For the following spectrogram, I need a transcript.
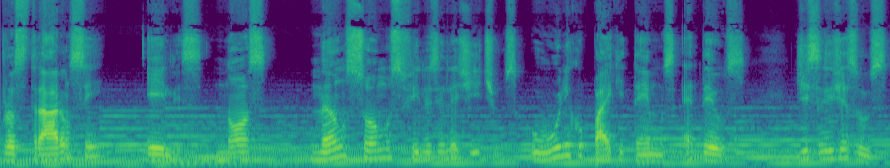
Prostraram-se eles. Nós não somos filhos ilegítimos. O único pai que temos é Deus. Disse-lhe Jesus:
